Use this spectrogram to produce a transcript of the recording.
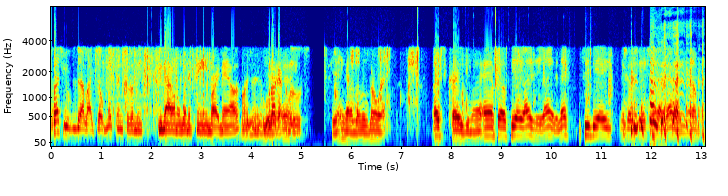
especially if you got like Joe Mixon because I mean you're not on a winning team right now. It's like yeah, what I got Yeah. to lose. Yeah, I ain't got to lose nowhere. That's crazy, man. NFLPA, I need, I need the next CBA negotiation. I gotta, I gotta get something.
